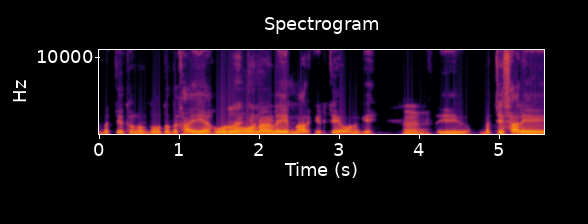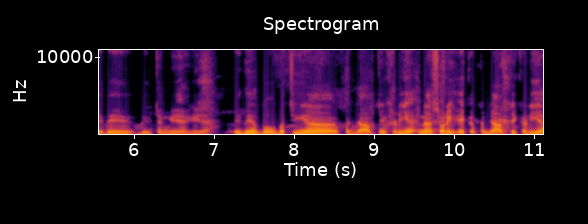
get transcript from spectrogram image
ਬੱਚੇ ਤੁਹਾਨੂੰ ਦੋ ਤਾਂ ਦਿਖਾਏ ਆ ਹੋਰ। ਆਉਣ ਵਾਲੇ ਮਾਰਕੀਟ 'ਚ ਆਉਣਗੇ। ਹੂੰ। ਤੇ ਬੱਚੇ ਸਾਰੇ ਇਹਦੇ ਵੀ ਚੰਗੇ ਹੈਗੇ ਆ। ਇਹਦੀਆਂ ਦੋ ਬੱਚੀਆਂ ਪੰਜਾਬ 'ਚ ਖੜੀਆਂ ਨਾ ਸੌਰੀ ਇੱਕ ਪੰਜਾਬ 'ਚ ਖੜੀ ਆ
